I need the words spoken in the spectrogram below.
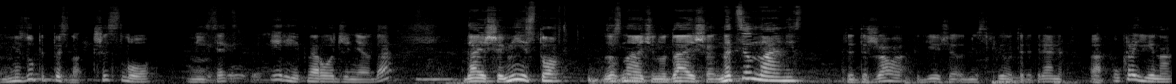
внизу підписано число, місяць і рік народження. Да? Далі місто зазначено, далі національність. Це держава, діюча адміністративно-територіальна. А, Україна.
